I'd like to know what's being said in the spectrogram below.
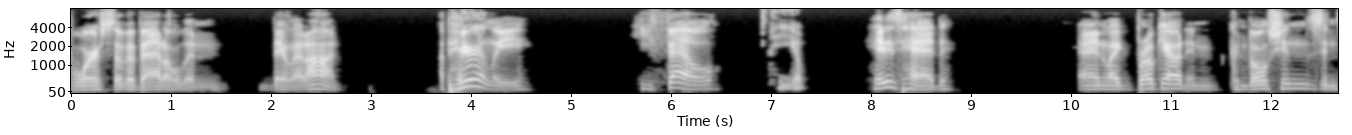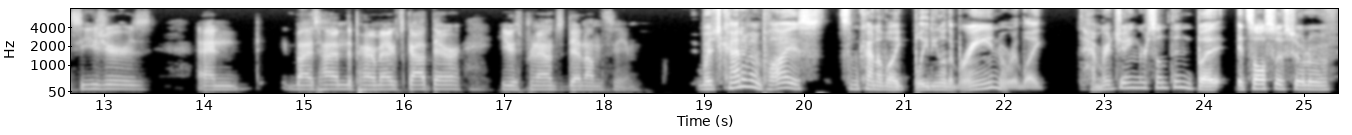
worse of a battle than they let on. Apparently, he fell, Yep. hit his head, and like broke out in convulsions and seizures. And by the time the paramedics got there, he was pronounced dead on the scene. Which kind of implies some kind of like bleeding on the brain or like hemorrhaging or something, but it's also sort of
